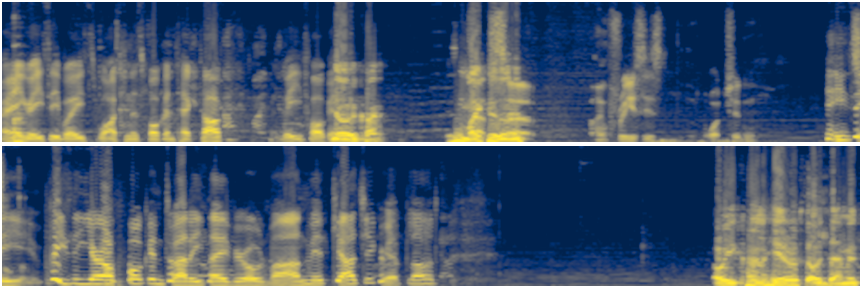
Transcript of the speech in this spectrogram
Alright, Gracie boys, watching this fucking TikTok. We fucking. No, it can't. Isn't Michael uh, That's, on it? I think Freezy's watching. Easy, Breezy, you're a fucking 25 year old man, mate. Catch a grip, lad. Oh, you can't hear us? Oh, damn it.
